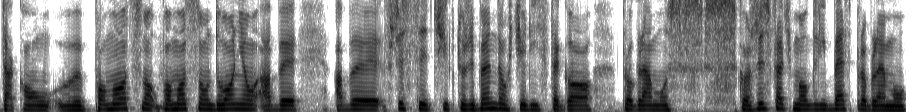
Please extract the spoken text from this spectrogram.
taką pomocną, pomocną dłonią, aby, aby wszyscy ci, którzy będą chcieli z tego programu skorzystać, mogli bez problemu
